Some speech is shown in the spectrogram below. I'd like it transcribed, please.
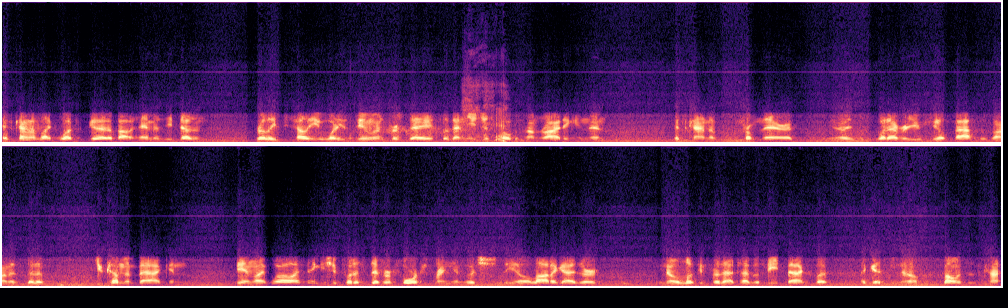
It's kind of like what's good about him is he doesn't really tell you what he's doing per se. So then you just focus on riding, and then it's kind of from there. You know, whatever you feel fastest on instead of you coming back and being like, well, I think you should put a stiffer fork spring in, which you know a lot of guys are, you know, looking for that type of feedback. But I guess you know Bones has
